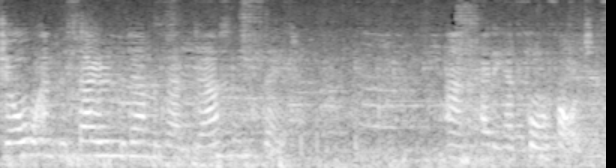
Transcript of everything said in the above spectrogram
Joe and the decided the damosel of Amazon the stage. And Paddy had four forges.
